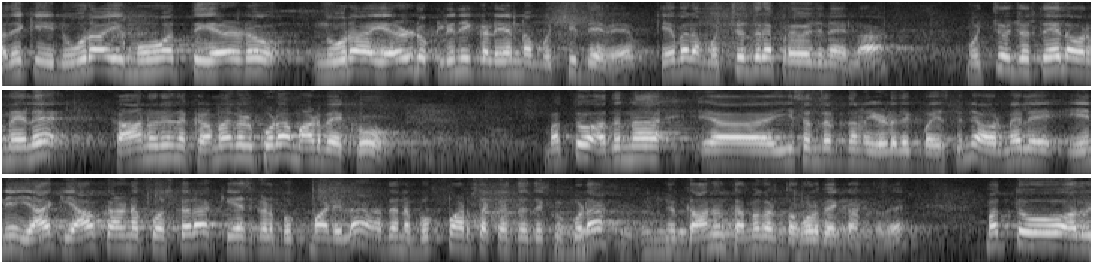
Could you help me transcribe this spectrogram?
ಅದಕ್ಕೆ ಈ ನೂರ ಈ ಮೂವತ್ತೆರಡು, ನೂರ ಎರಡು ಕ್ಲಿನಿಕ್ಗಳೇನು ನಾವು ಮುಚ್ಚಿದ್ದೇವೆ, ಕೇವಲ ಮುಚ್ಚಿದ್ರೆ ಪ್ರಯೋಜನ ಇಲ್ಲ. ಮುಚ್ಚೋ ಜೊತೆಯಲ್ಲಿ ಅವ್ರ ಮೇಲೆ ಕಾನೂನಿನ ಕ್ರಮಗಳು ಕೂಡ ಮಾಡಬೇಕು. ಮತ್ತು ಅದನ್ನು ಈ ಸಂದರ್ಭದಲ್ಲಿ ಹೇಳೋದಕ್ಕೆ ಬಯಸ್ತೀನಿ, ಅವ್ರ ಮೇಲೆ ಏನೇ, ಯಾಕೆ, ಯಾವ ಕಾರಣಕ್ಕೋಸ್ಕರ ಕೇಸ್ಗಳು ಬುಕ್ ಮಾಡಿಲ್ಲ, ಅದನ್ನು ಬುಕ್ ಮಾಡ್ತಕ್ಕಂಥದ್ದಕ್ಕೂ ಕೂಡ ನೀವು ಕಾನೂನು ಕ್ರಮಗಳು ತಗೊಳ್ಬೇಕಾಗ್ತದೆ. ಮತ್ತು ಅದ್ರ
